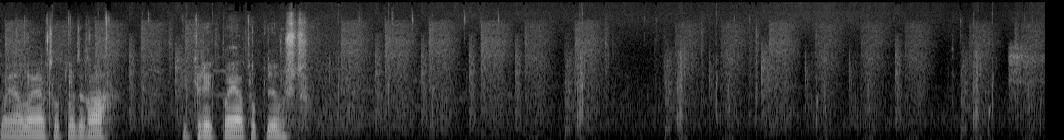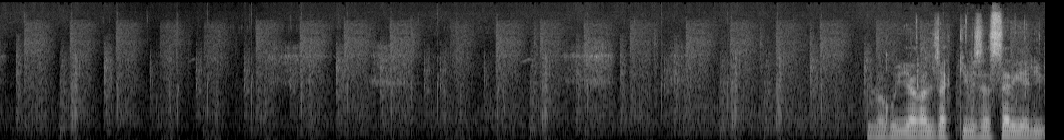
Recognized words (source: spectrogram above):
Baya baya topladık ha. Bir kürek baya topluyormuştu. Burada uyuyakalacak gibi sesler geliyor.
